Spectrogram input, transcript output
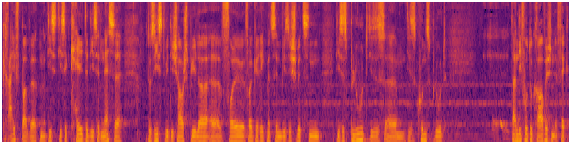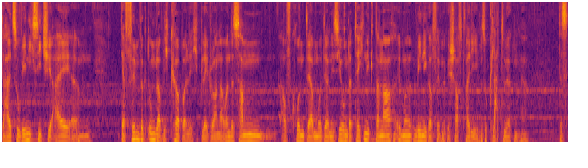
greifbar wirken, diese, diese Kälte, diese Nässe. Du siehst, wie die Schauspieler äh, voll, voll geregnet sind, wie sie schwitzen, dieses Blut, dieses, ähm, dieses Kunstblut. Dann die fotografischen Effekte, halt so wenig CGI. Ähm, der Film wirkt unglaublich körperlich, Blade Runner. Und das haben aufgrund der Modernisierung der Technik danach immer weniger Filme geschafft, weil die eben so glatt wirken. Ja. Das,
